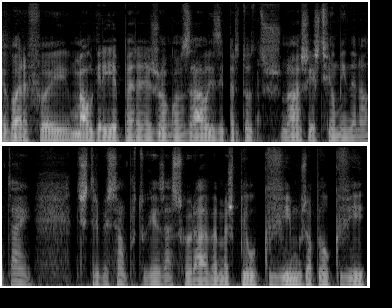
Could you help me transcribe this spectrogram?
Agora foi uma alegria para João Gonzalez e para todos nós. Este filme ainda não tem distribuição portuguesa assegurada, mas pelo que vimos ou pelo que vi,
